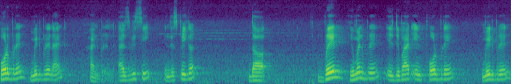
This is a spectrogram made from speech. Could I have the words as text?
forebrain, midbrain, and hindbrain. As we see in this figure, the brain, human brain, is divided in forebrain, midbrain,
